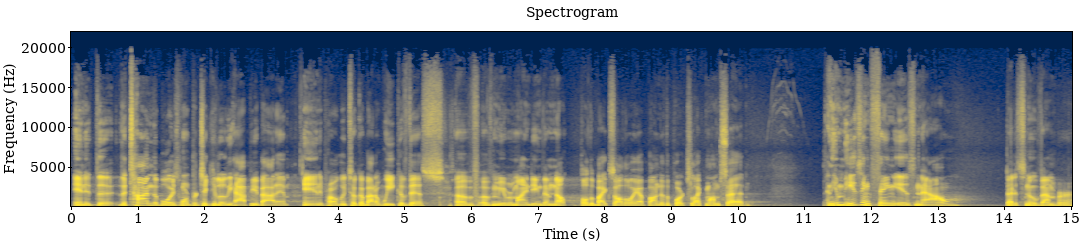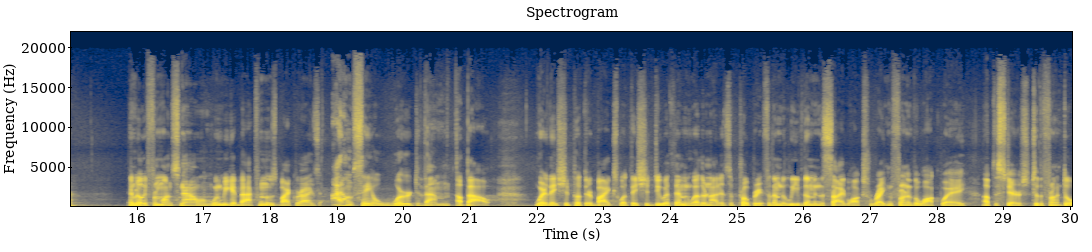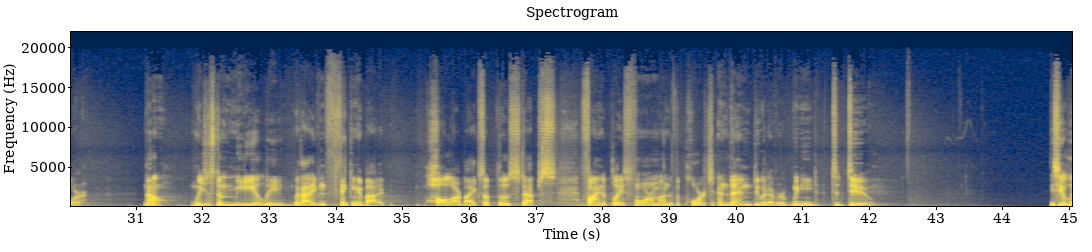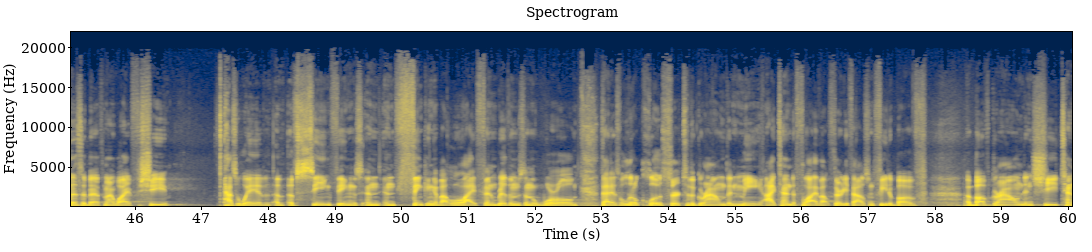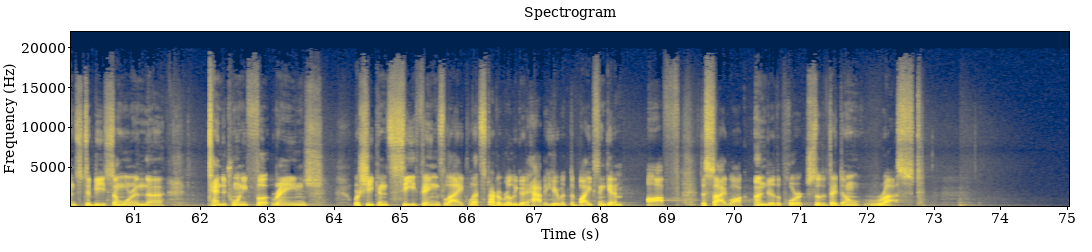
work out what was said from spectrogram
And at the, the time, the boys weren't particularly happy about it, and it probably took about a week of this, of, of me reminding them, nope, pull the bikes all the way up onto the porch like mom said. And the amazing thing is now that it's November, and really, for months now, when we get back from those bike rides, I don't say a word to them about where they should put their bikes, what they should do with them, and whether or not it's appropriate for them to leave them in the sidewalks right in front of the walkway up the stairs to the front door. No, we just immediately, without even thinking about it, haul our bikes up those steps, find a place for them under the porch, and then do whatever we need to do. You see, Elizabeth, my wife, she has a way of, of, of, seeing things and, and thinking about life and rhythms in the world that is a little closer to the ground than me. I tend to fly about 30,000 feet above, above ground, and she tends to be somewhere in the 10 to 20 foot range where she can see things like let's start a really good habit here with the bikes and get them off the sidewalk under the porch so that they don't rust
